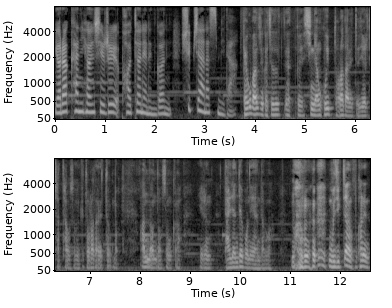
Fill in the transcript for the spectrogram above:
열악한 현실을 버텨내는 건 쉽지 않았습니다. 배고 많으니까 저도 그 식량 구입 돌아다녔죠. 열차 타고서 그렇게 돌아다녔다고 막안 나온다고 그러니까 이런 단련대 보내야 한다고 무직장 북한에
